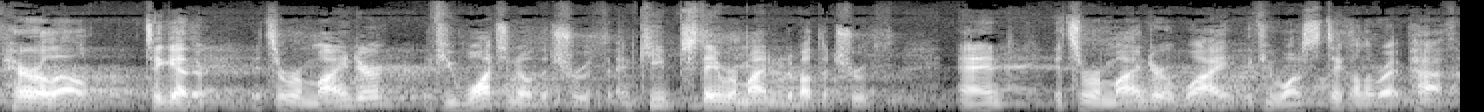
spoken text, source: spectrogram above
parallel together. It's a reminder if you want to know the truth and keep stay reminded about the truth. And it's a reminder why, if you want to stick on the right path,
